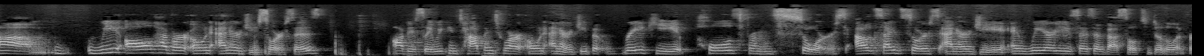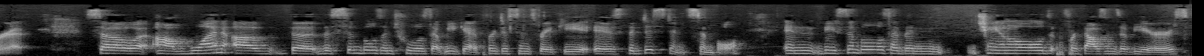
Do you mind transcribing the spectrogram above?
Um, we all have our own energy sources obviously we can tap into our own energy, but Reiki pulls from source, outside source energy, and we are used as a vessel to deliver it. So um, one of the the symbols and tools that we get for distance Reiki is the distance symbol. And these symbols have been channeled for thousands of years.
